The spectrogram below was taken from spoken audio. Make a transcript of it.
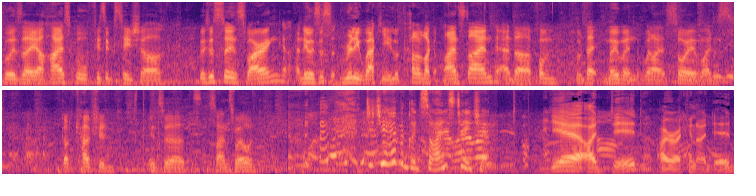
Who was a, high school physics teacher. It was just so inspiring, and it was just really wacky. He looked kind of like Einstein, and uh, from, from that moment when I saw him, I just got captured into the science world. Did you have a good science teacher? Yeah, I did. I reckon I did.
